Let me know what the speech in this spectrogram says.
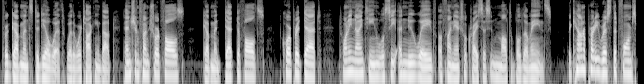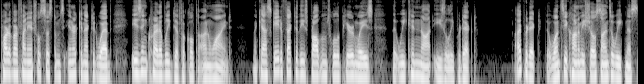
for governments to deal with, whether we're talking about pension fund shortfalls, government debt defaults, corporate debt. 2019 will see a new wave of financial crisis in multiple domains. The counterparty risk that forms part of our financial system's interconnected web is incredibly difficult to unwind. The cascade effect of these problems will appear in ways that we cannot easily predict. I predict that once the economy shows signs of weakness,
